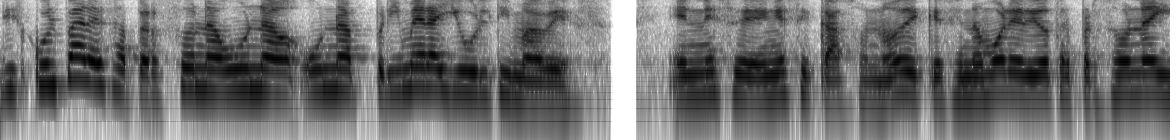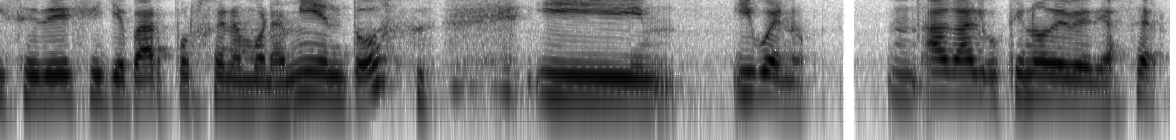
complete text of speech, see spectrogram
disculpar a esa persona una, una primera y última vez. En ese, en ese caso, ¿no? De que se enamore de otra persona y se deje llevar por su enamoramiento y, y bueno, haga algo que no debe de hacer.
